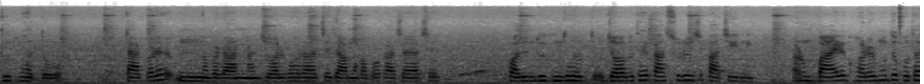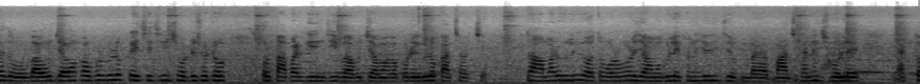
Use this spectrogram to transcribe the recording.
দুধ ভাত দেবো। তারপরে আবার রান্না। জল ভরা আছে জামা কাপড় কাচার আছে। কদিন দুদিন ধরে, জবে থেকে কাজ শুরু হয়েছে কাচেই নি। কারণ বাইরে ঘরের মধ্যে কোথায় দেবো? বাবুর জামা কাপড়গুলো কেচেছি, ছোটো ছোটো, ওর পাপার গেঞ্জি, বাবুর জামা কাপড় এগুলো কাচা হচ্ছে। তো আমারগুলি অত বড় বড় জামাগুলো এখানে যদি মাঝখানে ঝোলে একটা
